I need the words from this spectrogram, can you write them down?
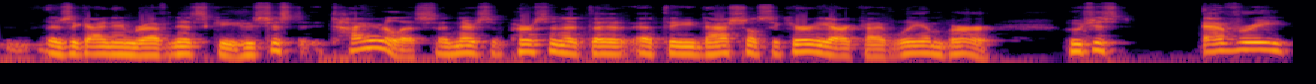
there's a guy named Ravnitzky who's just tireless, and there's a person at the at the National Security Archive, William Burr, who just every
